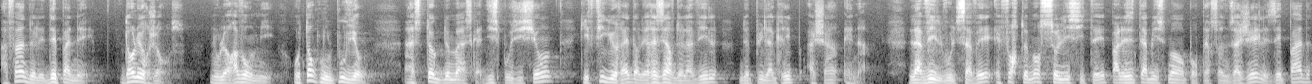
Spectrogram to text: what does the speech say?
Afin de les dépanner dans l'urgence, nous leur avons mis, autant que nous le pouvions, un stock de masques à disposition qui figurait dans les réserves de la ville depuis la grippe H1N1. La ville, vous le savez, est fortement sollicitée par les établissements pour personnes âgées, les EHPAD,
